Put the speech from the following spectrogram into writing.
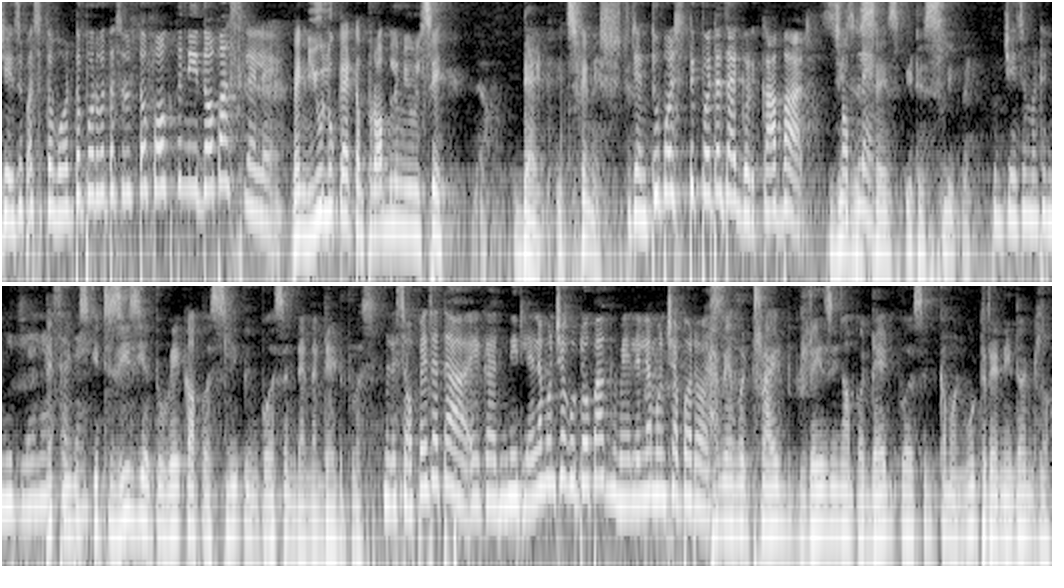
जेजू पासून तो व्हड तो पर्वत आसलो तो फक्त न्हिदप आसलेले When you look at a problem, you will say, dead, it's finished. जेन्ना तूं परिस्थितीक पळयता जायत घडी काबार Jesus सोंपलें says it is sleeping. पूण जेजू म्हणटा न्हिदलेलें That आसा तें means it is easier to wake up a sleeping person than a dead person. म्हणल्यार सोंपें जाता एक न्हिदलेल्या मनशाक उठोवपाक मेलेल्या मनशा परस Have you ever tried raising up a dead person? Come on, ut re nidantlo.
